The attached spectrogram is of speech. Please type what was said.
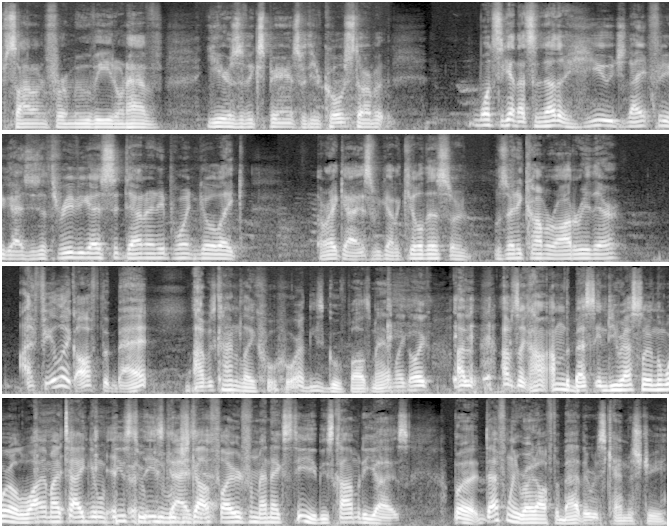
sign on for a movie, you don't have years of experience with your co star. But once again, that's another huge night for you guys. Did the three of you guys sit down at any point and go, like, all right, guys, we got to kill this? Or was there any camaraderie there? I feel like off the bat, I was kind of like, who, who are these goofballs, man? Like, like I, I was like, I'm the best indie wrestler in the world. Why am I tagging with these two These people who guys, just got yeah. fired from NXT? These comedy guys. But definitely right off the bat, there was chemistry.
